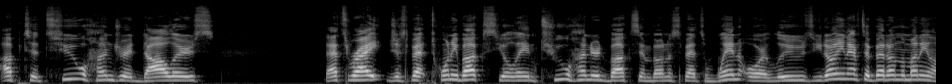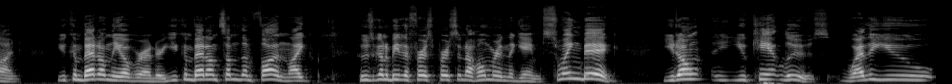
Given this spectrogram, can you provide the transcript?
up to $200. That's right. Just bet 20 bucks. You'll land 200 bucks in bonus bets, win or lose. You don't even have to bet on the money line. You can bet on the over under. You can bet on something fun like who's going to be the first person to homer in the game. Swing big. You don't you can't lose. Whether you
